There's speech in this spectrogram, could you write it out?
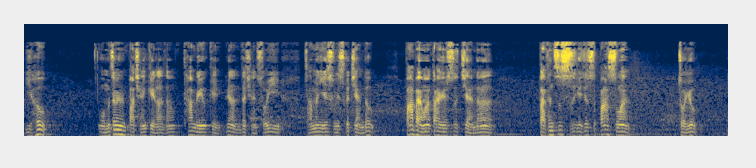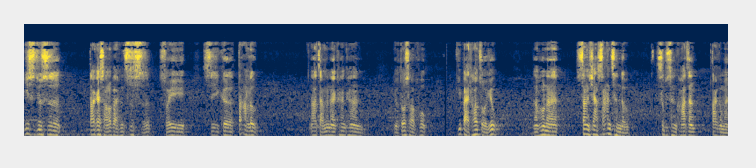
以后，我们这边把钱给了，然后他没有给越南人的钱，所以咱们也属于是个捡漏。八百万大约是减了百分之十，也就是八十万左右，意思就是大概少了百分之十，所以是一个大漏。那咱们来看看有多少户，一百套左右，然后呢，上下三层楼。是不是很夸张，大哥们？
